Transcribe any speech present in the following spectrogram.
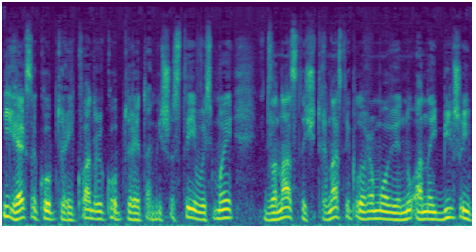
і гексакоптери, і квадрокоптери, там і 6, і 8, і 12, 14 кілограмові. Ну а найбільший.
